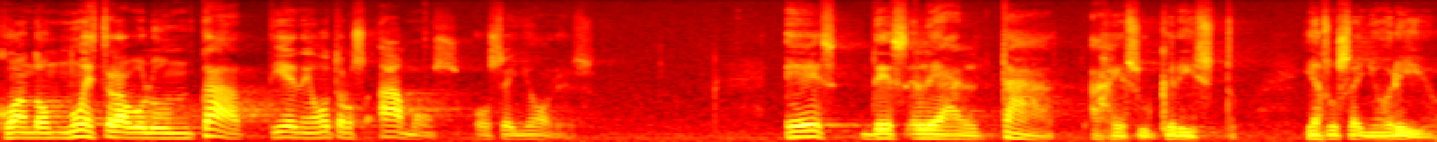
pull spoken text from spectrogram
cuando nuestra voluntad tiene otros amos o señores. Es deslealtad a Jesucristo y a su señorío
